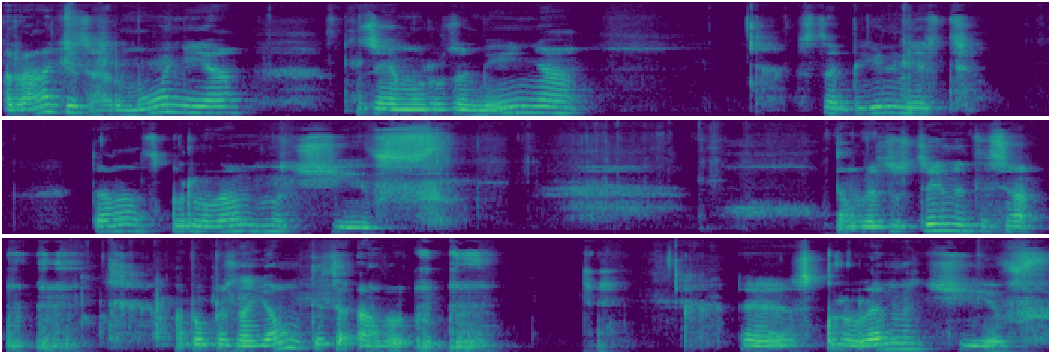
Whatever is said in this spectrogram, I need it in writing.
Радість, гармонія, взаєморозуміння, стабільність та з королем ночів. Там ви зустрінетеся або познайомитеся, або е, з королем мечів.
